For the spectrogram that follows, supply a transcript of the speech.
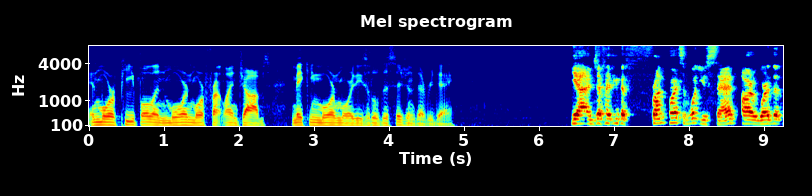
and more people and more and more frontline jobs, making more and more of these little decisions every day. Yeah, and Jeff, I think the front parts of what you said are where the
